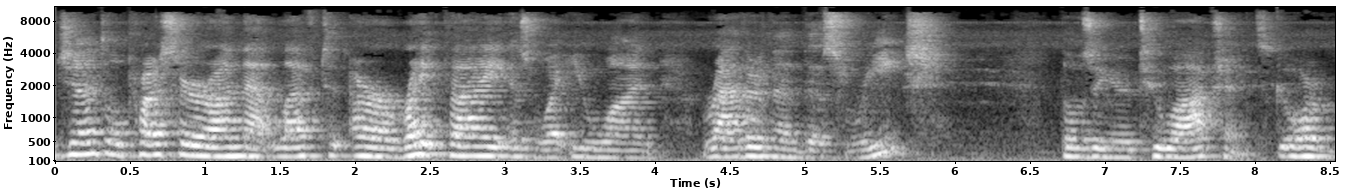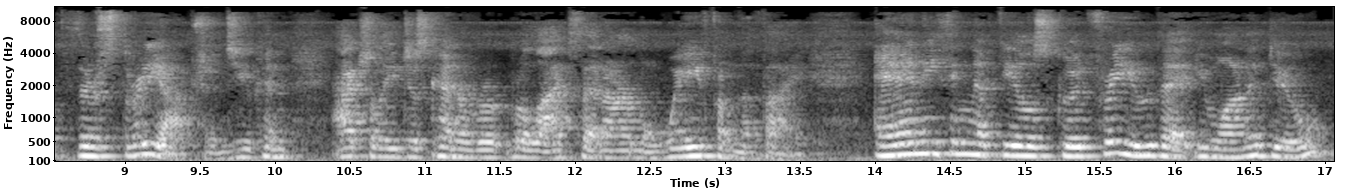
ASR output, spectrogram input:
gentle pressure on that left or right thigh is what you want rather than this reach, those are your two options. Or there's three options. You can actually just kind of re relax that arm away from the thigh. Anything that feels good for you that you want to do.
